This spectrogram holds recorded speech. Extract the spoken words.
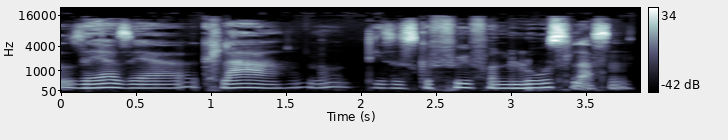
sehr, sehr klar ne, dieses Gefühl von Loslassen.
